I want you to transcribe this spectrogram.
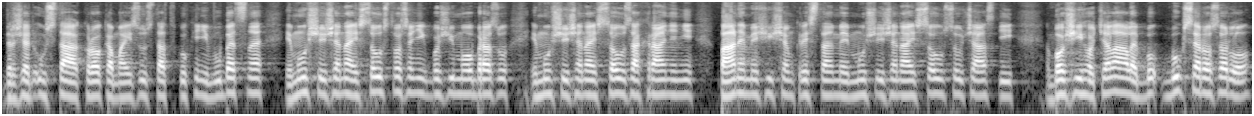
držet ústa a krok a mají zůstat v kuchyni. Vůbec ne. I muž i žena jsou stvořeni k božímu obrazu, i muž i žena jsou zachráněni Pánem Ježíšem Kristem, i muž i žena jsou součástí božího těla, ale Bůh se rozhodl,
